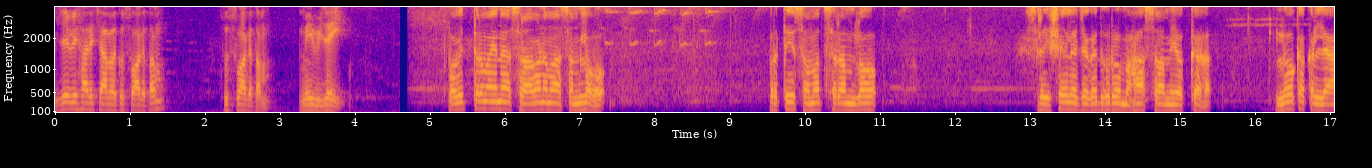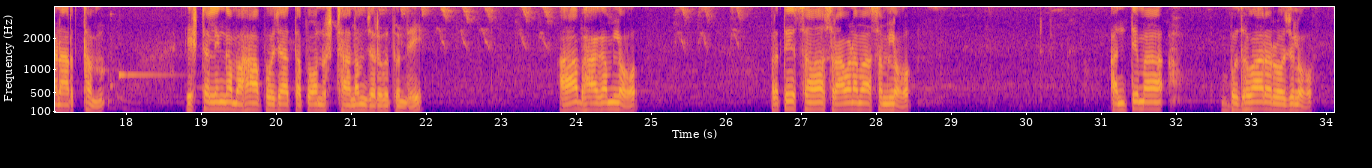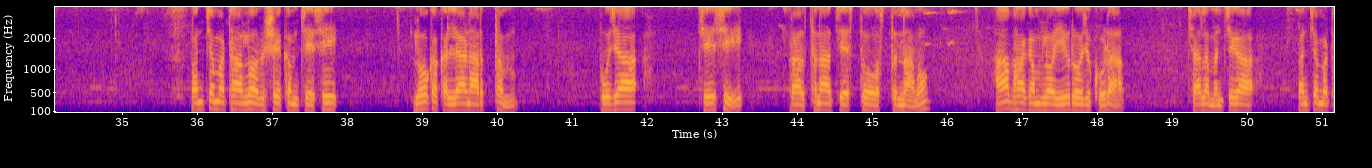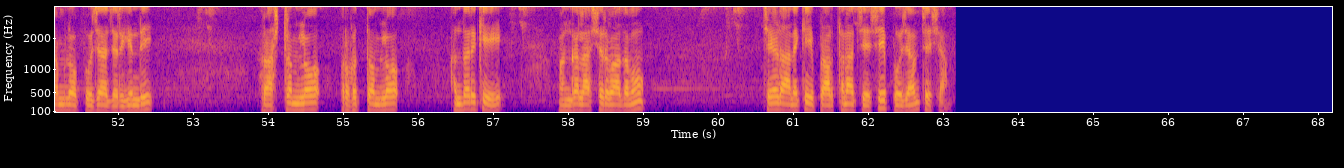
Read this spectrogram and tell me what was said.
విజయ్ విహారీ ఛానల్కు స్వాగతం. సుస్వాగతం. మీ విజయ్. పవిత్రమైన శ్రావణ మాసంలో ప్రతి సంవత్సరంలో శ్రీశైల జగద్గురు మహాస్వామి యొక్క లోక కళ్యాణార్థం ఇష్టలింగ మహాపూజ తపోనుష్ఠానం జరుగుతుంది. ఆ భాగంలో ప్రతి శ్రావణ మాసంలో అంతిమ బుధవార రోజులో పంచమఠాల్లో అభిషేకం చేసి లోక కళ్యాణార్థం పూజ చేసి ప్రార్థన చేస్తూ వస్తున్నాము. ఆ భాగంలో ఈరోజు కూడా చాలా మంచిగా పంచమఠంలో పూజ జరిగింది. రాష్ట్రంలో ప్రభుత్వంలో అందరికీ మంగళాశీర్వాదము. చేయడానికి ప్రార్థన చేసి పూజ చేశాం.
